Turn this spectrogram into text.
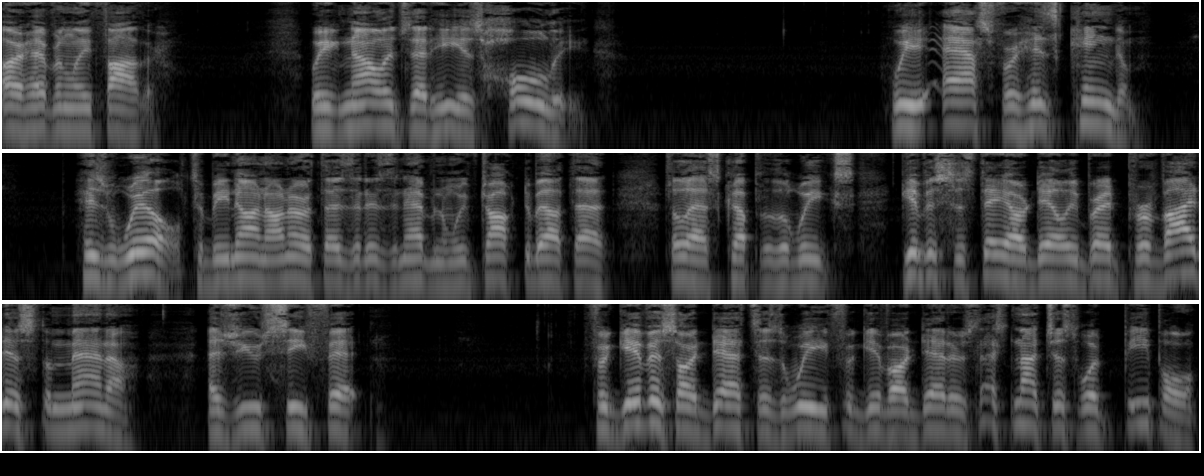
our Heavenly Father. We acknowledge that He is holy. We ask for His kingdom, His will to be done on earth as it is in heaven. We've talked about that the last couple of the weeks. Give us this day our daily bread. Provide us the manna as you see fit. Forgive us our debts as we forgive our debtors. That's not just what people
